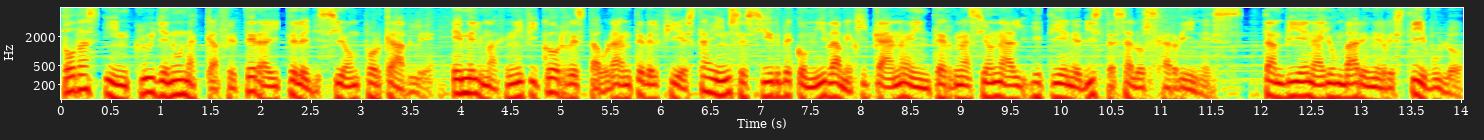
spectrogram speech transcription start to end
Todas incluyen una cafetera y televisión por cable. En el magnífico restaurante del Fiesta Inn se sirve comida mexicana e internacional y tiene vistas a los jardines. También hay un bar en el vestíbulo.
